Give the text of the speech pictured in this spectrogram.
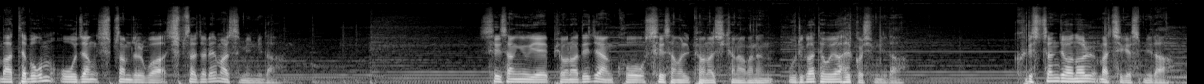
마태복음 5장 13절과 14절의 말씀입니다. 세상에 의해 변화되지 않고 세상을 변화시켜 나가는 우리가 되어야 할 것입니다. 크리스천 저널 마치겠습니다.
